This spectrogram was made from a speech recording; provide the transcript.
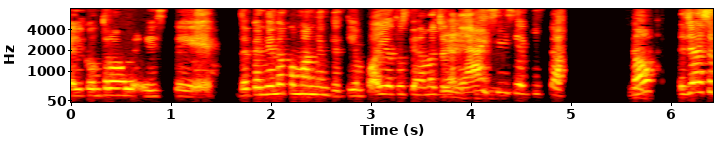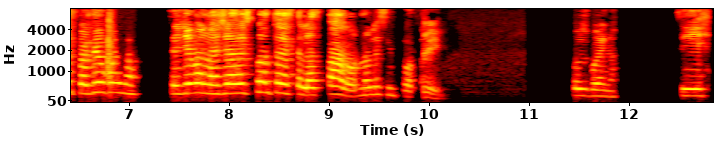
el control, este, dependiendo cómo anden de tiempo. Hay otros que nada más Sí, llegan ay, sí. sí, sí, aquí está, ¿no? Ya se perdió, bueno, se llevan las llaves, ¿cuántas te las pago? No les importa. Sí. Pues bueno, sí.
